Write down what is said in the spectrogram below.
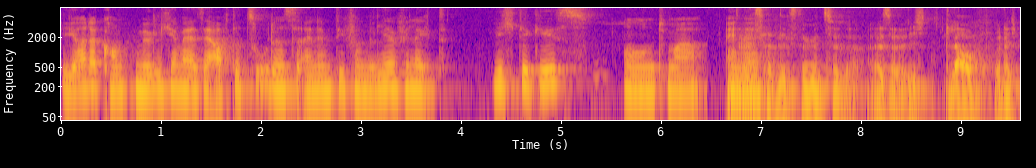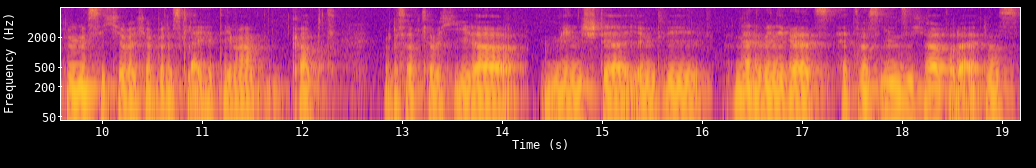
Ja, da kommt möglicherweise auch dazu, dass einem die Familie vielleicht wichtig ist und man Ja, eine. es hat nichts damit zu tun. Also ich glaube oder ich bin mir sicher, weil ich habe ja das gleiche Thema gehabt. Und das hat, glaube ich, jeder Mensch, der irgendwie mehr oder weniger jetzt etwas in sich hat oder etwas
